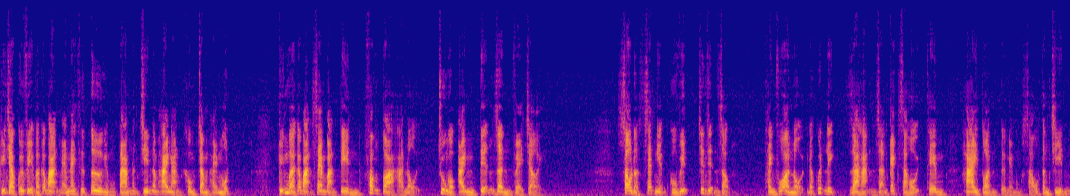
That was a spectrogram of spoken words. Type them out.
Kính chào quý vị và các bạn ngày hôm nay thứ Tư ngày 8 tháng 9 năm 2021. Kính mời các bạn xem bản tin Phong tỏa Hà Nội, Chu Ngọc Anh tiễn dân về trời. Sau đợt xét nghiệm Covid trên diện rộng, thành phố Hà Nội đã quyết định gia hạn giãn cách xã hội thêm 2 tuần từ ngày 6 tháng 9.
